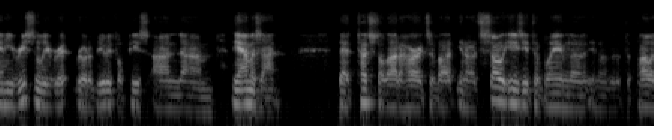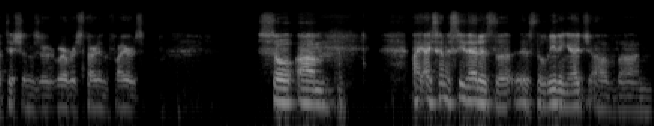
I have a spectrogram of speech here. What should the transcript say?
And he recently writ, wrote a beautiful piece on um, the Amazon that touched a lot of hearts about you know it's so easy to blame the you know the, the politicians or whoever's starting the fires so um i, I kind of see that as the as the leading edge of um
